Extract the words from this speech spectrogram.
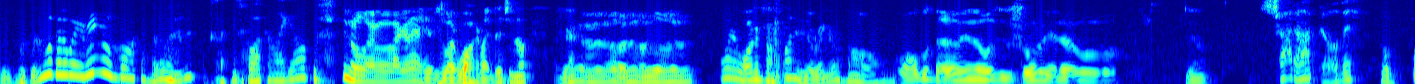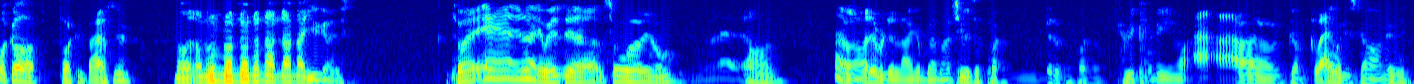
look at the way Ringo's walking. Oh, it looks like he's walking like Elvis. You know, like, like that. He's like walking like this, you know. Why are you walking so funny there, Ringo? Oh, well, no, you know, just sort of, you know, you know. Shut up, Elvis. Oh, fuck off, fucking bastard. No, no, no, no, no, no, no, not you guys. So, yeah, anyways, yeah, so, uh, you know, uh, I don't know, I didn't really like him that much. He was a fucking bit of a fucking freak for me, you know. I, I, I was glad when he's gone, really.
